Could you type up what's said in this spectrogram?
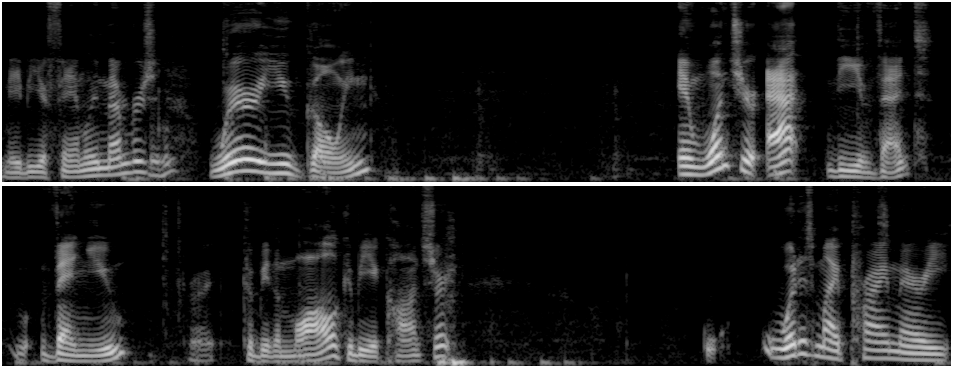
maybe your family members, where are you going? And once you're at the event venue, Right. could be the mall, could be a concert. What is my primary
